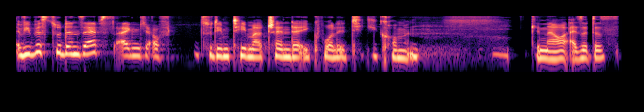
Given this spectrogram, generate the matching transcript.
Wie bist du denn selbst eigentlich auf, zu dem Thema Gender Equality gekommen? Genau, also das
